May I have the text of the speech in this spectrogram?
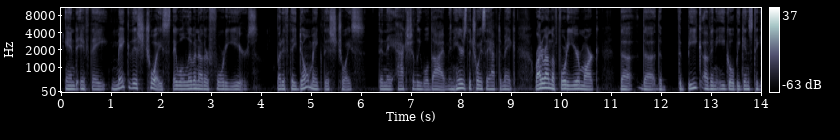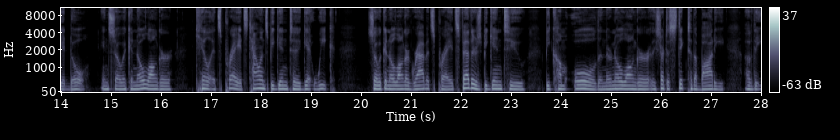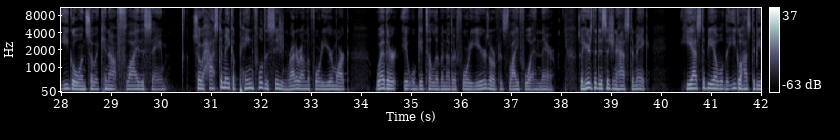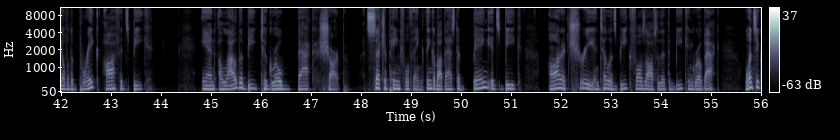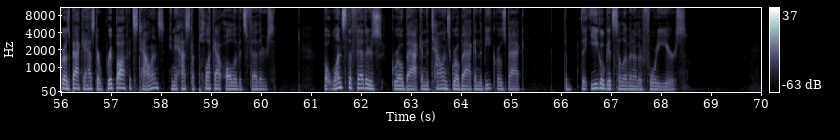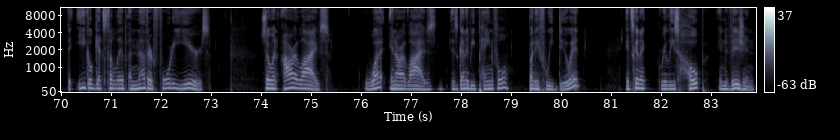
and if they make this choice, they will live another 40 years. But if they don't make this choice, then they actually will die. And here's the choice they have to make. Right around the 40 year mark, the, the, the, the beak of an eagle begins to get dull. And so it can no longer kill its prey. Its talons begin to get weak. So it can no longer grab its prey. Its feathers begin to become old and they're no longer, they start to stick to the body of the eagle, and so it cannot fly the same. So it has to make a painful decision right around the 40 year mark whether it will get to live another 40 years or if its life will end there. So here's the decision it has to make. He has to be able, the eagle has to be able to break off its beak and allow the beak to grow back sharp. That's such a painful thing. Think about that. It has to bang its beak on a tree until its beak falls off so that the beak can grow back. Once it grows back, it has to rip off its talons and it has to pluck out all of its feathers. But once the feathers grow back and the talons grow back and the beak grows back, the, the eagle gets to live another 40 years. The eagle gets to live another 40 years. So, in our lives, what in our lives is going to be painful, but if we do it, it's going to release hope and vision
